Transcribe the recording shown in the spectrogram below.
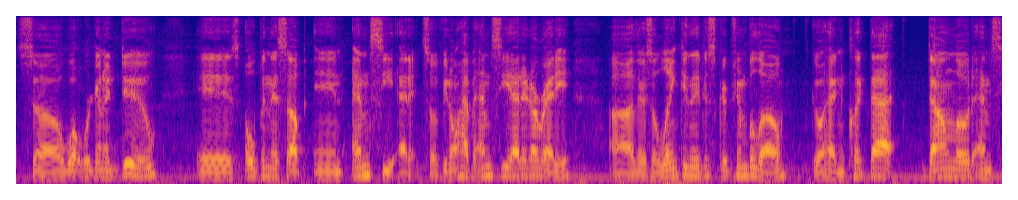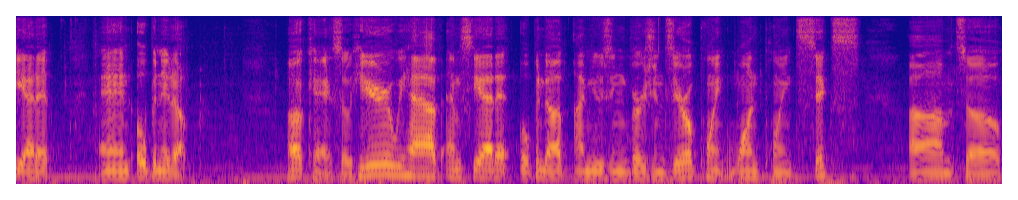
So what we're going to do is open this up in MC Edit. So if you don't have MC Edit already, uh, there's a link in the description below. Go ahead and click that, download MC Edit, and open it up. Okay, so here we have MCEdit opened up. I'm using version 0.1.6. Um, so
